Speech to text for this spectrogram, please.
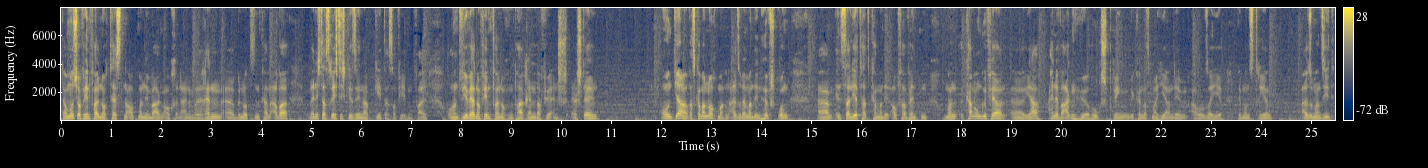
Da muss ich auf jeden Fall noch testen, ob man den Wagen auch in einem Rennen äh, benutzen kann. Aber wenn ich das richtig gesehen habe, geht das auf jeden Fall. Und wir werden auf jeden Fall noch ein paar Rennen dafür erstellen. Und ja, was kann man noch machen? Also wenn man den Hüpfsprung ähm, installiert hat, kann man den auch verwenden. Und man kann ungefähr äh, ja eine Wagenhöhe hochspringen. Wir können das mal hier an dem Arosa hier demonstrieren. Also man sieht,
